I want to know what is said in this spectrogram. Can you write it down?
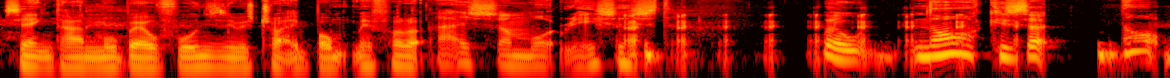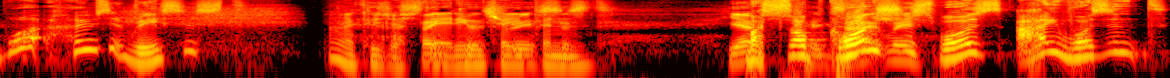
second-hand mobile phones, and he was trying to bump me for it. That is somewhat racist. Well, no, because that, no, what? How's it racist? Because you're I stereotyping. Yep, my subconscious exactly. was. I wasn't.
